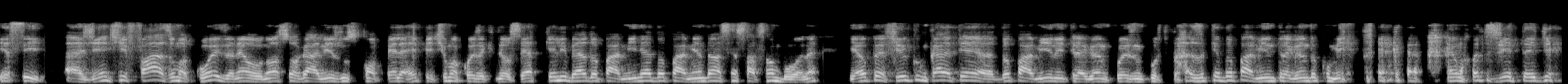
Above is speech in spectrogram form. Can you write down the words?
E assim, a gente faz uma coisa, né? O nosso organismo nos compele a repetir uma coisa que deu certo, porque libera dopamina e a dopamina dá uma sensação boa, né? E aí eu prefiro que um cara tenha dopamina entregando coisa no curto prazo do que dopamina entregando documento. Né, é um outro jeito aí de.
